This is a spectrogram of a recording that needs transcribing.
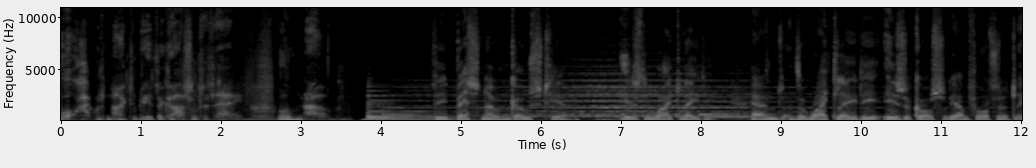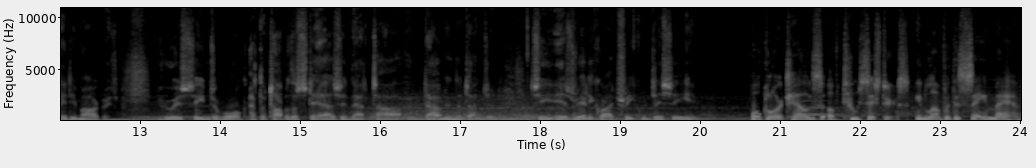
oh, I wouldn't like to be at the castle today. Oh, no. The best known ghost here is the White Lady. And the White Lady is, of course, the unfortunate Lady Margaret, who is seen to walk at the top of the stairs in that tower and down in the dungeon. She is really quite frequently seen. Folklore tells of two sisters in love with the same man.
